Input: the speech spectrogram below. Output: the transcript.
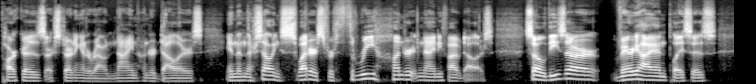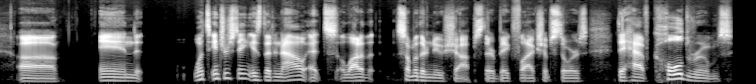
parkas are starting at around $900. And then they're selling sweaters for $395. So these are very high end places. Uh, and what's interesting is that now at a lot of the, some of their new shops, their big flagship stores, they have cold rooms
